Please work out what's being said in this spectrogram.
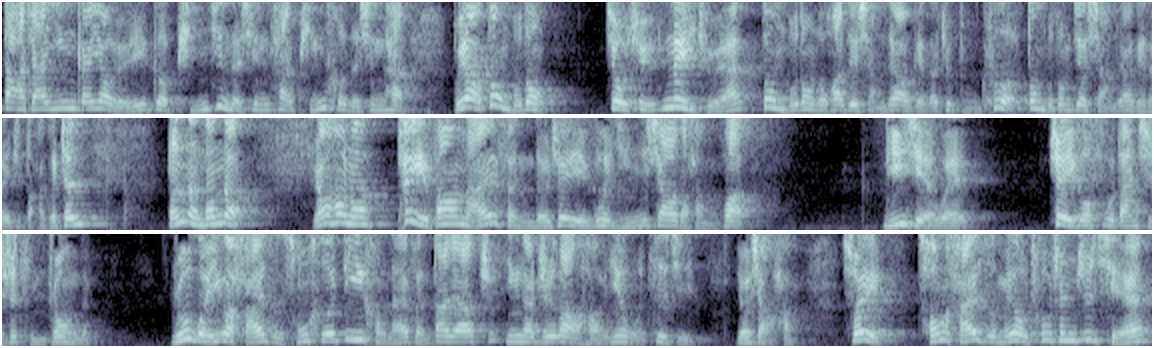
大家应该要有一个平静的心态、平和的心态，不要动不动就去内卷，动不动的话就想着要给他去补课，动不动就想着要给他去打个针，等等等等。然后呢，配方奶粉的这一个营销的喊话，理解为这个负担其实挺重的。如果一个孩子从喝第一口奶粉，大家知应该知道哈，因为我自己有小孩，所以从孩子没有出生之前，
